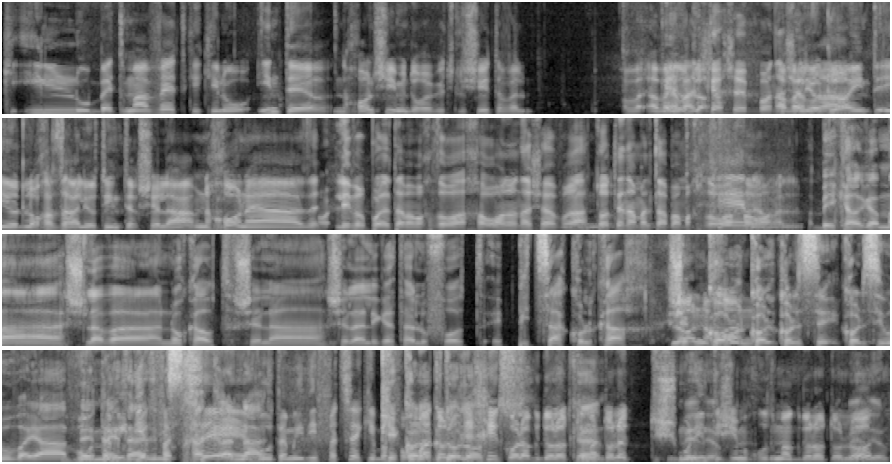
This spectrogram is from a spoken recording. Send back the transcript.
כאילו בית מוות, כי כאילו אינטר, נכון שהיא מדורגת שלישית, אבל אבל, כן, אבל, היא, אבל עוד לא, אבל היא, עוד לא, היא עוד לא חזרה להיות אינטר שלה. נכון, היה... זה... ליברפול עלתה במחזור האחרון עונה שעברה, טוטנאם עלתה במחזור כן, האחרון. אבל... בעיקר גם השלב הנוקאוט של, ה, של הליגת האלופות אה, פיצה כל כך. לא, שכל, נכון. כל, כל, ס- כל סיבוב היה באמת היה משחק יפצה, ענק. והוא תמיד יפצה, כי כל בפורמט הגדולות- הנוכחי כל הגדולות כן, כמעט עולות, 80-90 אחוז מהגדולות עולות. בדיוק.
